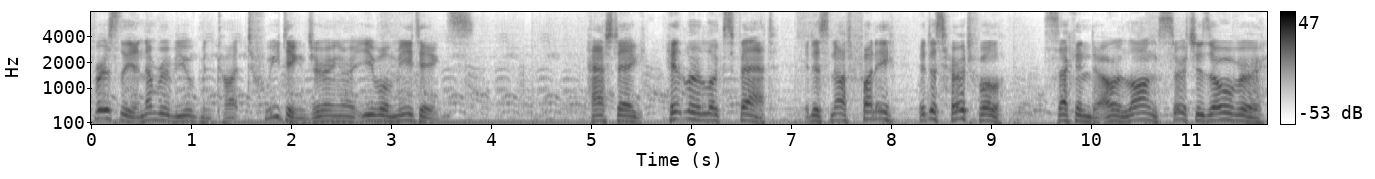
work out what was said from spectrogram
Firstly, a number of you have been caught tweeting during our evil meetings. Hashtag Hitler looks fat. It is not funny, it is hurtful. Second, our long search is over.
